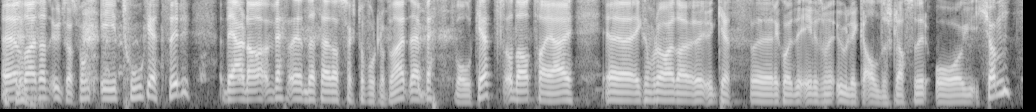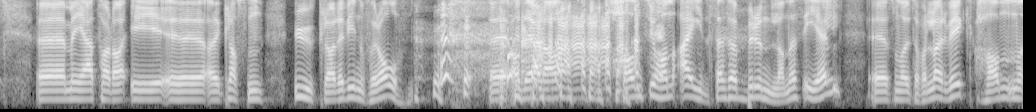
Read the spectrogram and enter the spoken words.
Okay. Da har jeg tatt utgangspunkt i to kretser. Det er da, eh, dette er da søkt og fortløpende her. Det er Vestfold-krets, og da tar jeg eh, ikke For da har jeg da kretsrekorder i liksom ulike aldersklasser og kjønn. Eh, men jeg tar da i eh, klassen uklare vindforhold. Eh, og det er da Hans Johan Eidstein fra Brunlandes IL, eh, som da er utenfor Larvik. Han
